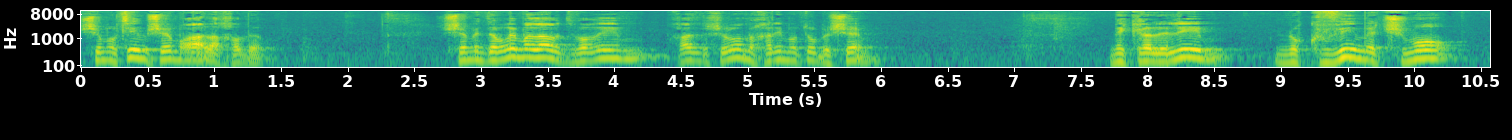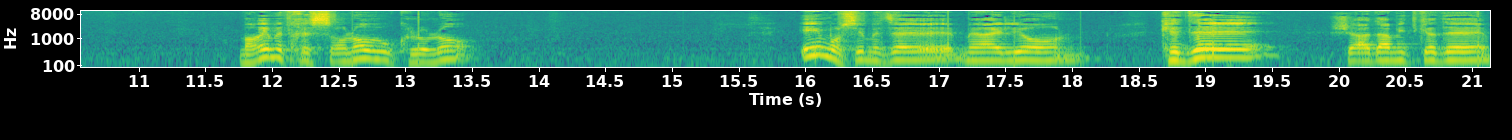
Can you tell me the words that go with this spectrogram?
שמוצאים שם רע לחבר? שמדברים עליו דברים, חס ושלום, מכנים אותו בשם. מקללים, נוקבים את שמו, מראים את חסרונו וקלונו. אם עושים את זה מהעליון כדי שהאדם יתקדם,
